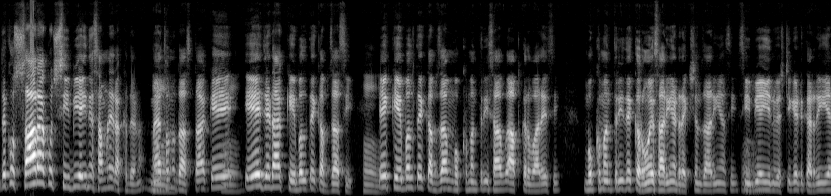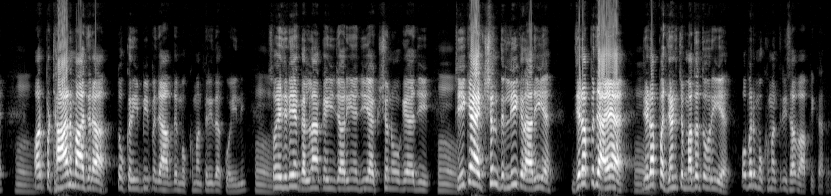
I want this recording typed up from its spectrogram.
ਦੇਖੋ ਸਾਰਾ ਕੁਝ ਸੀਬੀਆਈ ਨੇ ਸਾਹਮਣੇ ਰੱਖ ਦੇਣਾ। ਮੈਂ। ਤੁਹਾਨੂੰ ਦੱਸਤਾ ਕਿ। ਇਹ ਜਿਹੜਾ ਕੇਬਲ ਤੇ ਕਬਜ਼ਾ ਸੀ ਇਹ ਕੇਬਲ ਤੇ ਕਬਜ਼ਾ ਮੁੱਖ ਮੰਤਰੀ ਸਾਹਿਬ ਆਪ ਕਰਵਾ ਰਹੇ ਸੀ। ਮੁੱਖ ਮੰਤਰੀ ਦੇ ਘਰੋਂ ਇਹ ਸਾਰੀਆਂ ਡਾਇਰੈਕਸ਼ਨਸ ਆ ਰਹੀਆਂ ਸੀ। ਸੀਬੀਆਈ ਇਨਵੈਸਟੀਗੇਟ ਕਰ ਰਹੀ ਹੈ। ਔਰ ਪਠਾਨ ਮਾਜਰਾ ਤੋਂ ਕਰੀਬੀ ਪੰਜਾਬ ਦੇ ਮੁੱਖ ਮੰਤਰੀ ਦਾ ਕੋਈ ਨਹੀਂ। ਸੋ ਇਹ ਜਿਹੜੀਆਂ ਗੱਲਾਂ ਕਹੀ ਜਾ ਰਹੀਆਂ ਜੀ ਐਕਸ਼ਨ ਹੋ ਗਿਆ ਜੀ। ਠੀਕ ਹੈ ਐਕਸ਼ਨ ਦਿੱਲੀ ਕਰਾ ਰਹੀ ਹੈ। ਜਿਹੜਾ ਭਜਾਇਆ। ਜਿਹੜਾ ਭੱਜਣ ਚ ਮਦਦ ਹੋ ਰਹੀ ਹੈ ਉਹ ਫਿਰ ਮੁੱਖ ਮੰਤਰੀ ਸਾਹਿਬ ਆਪ ਹੀ ਕਰ ਰਹੇ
